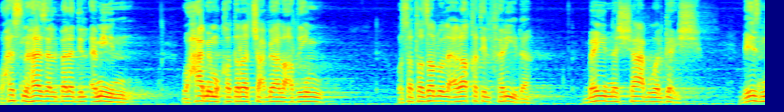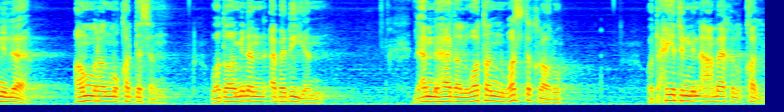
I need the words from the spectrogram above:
وحسن هذا البلد الأمين وحامي مقدرات شعبها العظيم وستظل العلاقة الفريدة بين الشعب والجيش بإذن الله أمرا مقدسا وضامنا أبديا لأمن هذا الوطن واستقراره. وتحية من أعماق القلب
